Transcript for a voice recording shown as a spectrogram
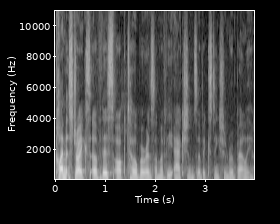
climate strikes of this October and some of the actions of Extinction Rebellion.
